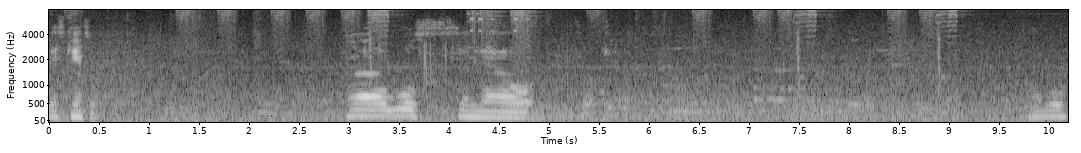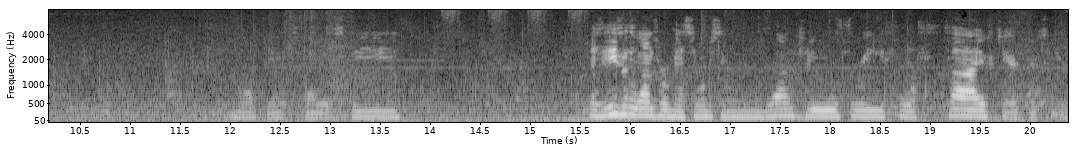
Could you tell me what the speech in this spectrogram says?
Yes, cancel. Uh, we'll send out. Level. Okay, XP. Yes, these are the ones we're missing. We're missing one, two, three, four, five characters here.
